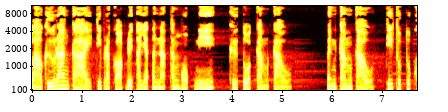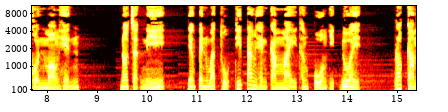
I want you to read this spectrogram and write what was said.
กล่าวคือร่างกายที่ประกอบด้วยอายตนะทั้งหกนี้ คือตัวกรรมเก่า เป็นกรรมเก่า ที่ทุกๆคนมองเห็น นอกจากนี้ยังเป็นวัตถุที่ตั้งแห่งกรรมใหม่ทั้งปวงอีกด้วย เพราะกรรม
